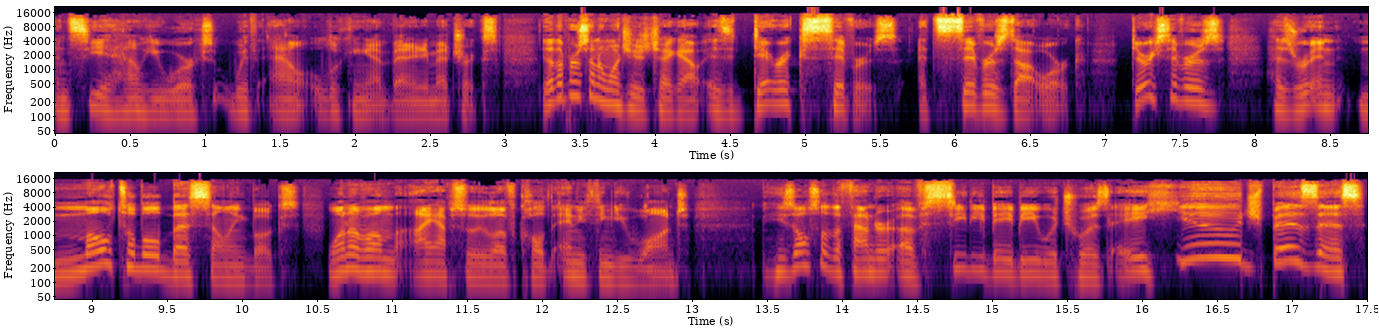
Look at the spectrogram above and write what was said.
and see how he works without looking at vanity metrics. The other person I want you to check out is Derek Sivers at sivers.org. Derek Sivers has written multiple best selling books. One of them I absolutely love called Anything You Want. He's also the founder of CD Baby, which was a huge business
